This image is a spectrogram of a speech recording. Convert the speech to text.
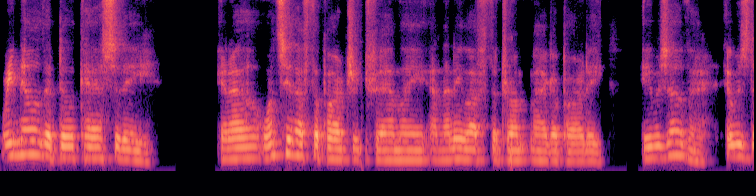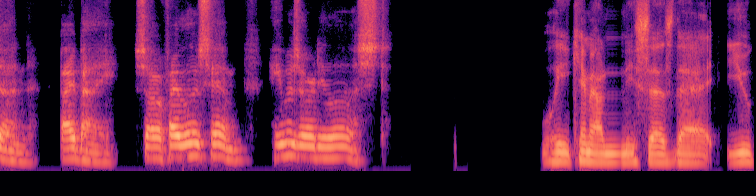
we know that Bill Cassidy, you know, once he left the Partridge family and then he left the Trump MAGA party, he was over. It was done. Bye bye. So if I lose him, he was already lost. Well, he came out and he says that you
